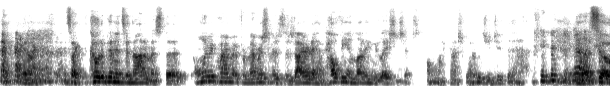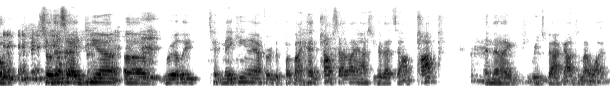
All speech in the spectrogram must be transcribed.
you know it's like Codependence Anonymous. The only requirement for membership is desire to have healthy and loving relationships. Oh my gosh, why would you do that? You know, so so this idea of really t- making an effort to put my head pops out of my ass. You hear that sound? Pop and then I reach back out to my wife.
